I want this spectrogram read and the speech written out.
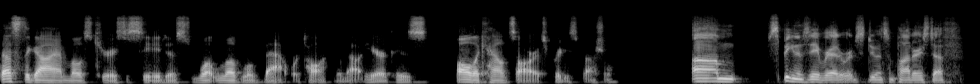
that's the guy I'm most curious to see just what level of bat we're talking about here, because all accounts are it's pretty special. Um, speaking of Xavier Edwards doing some Padres stuff,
